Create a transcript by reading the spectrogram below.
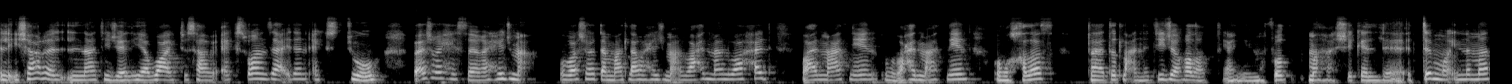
الإشارة الناتجة اللي هي y تساوي x1 زائدا x2 فإيش راح يصير؟ راح يجمع. مباشرة ماتلاب راح يجمع واحد مع الواحد واحد مع اثنين وواحد مع اثنين وخلاص. فتطلع النتيجة غلط. يعني المفروض ما هالشكل تتم وإنما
